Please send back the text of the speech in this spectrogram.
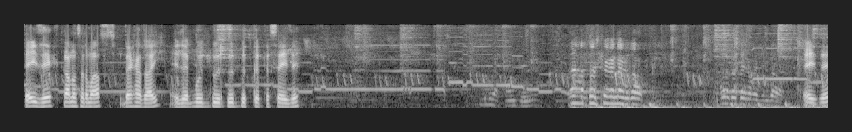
এই যে কানুসের মাছ দেখা যায়। এই যে বুদ বুদ বুদ বুদ করতেছে এই যে। এই যে।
